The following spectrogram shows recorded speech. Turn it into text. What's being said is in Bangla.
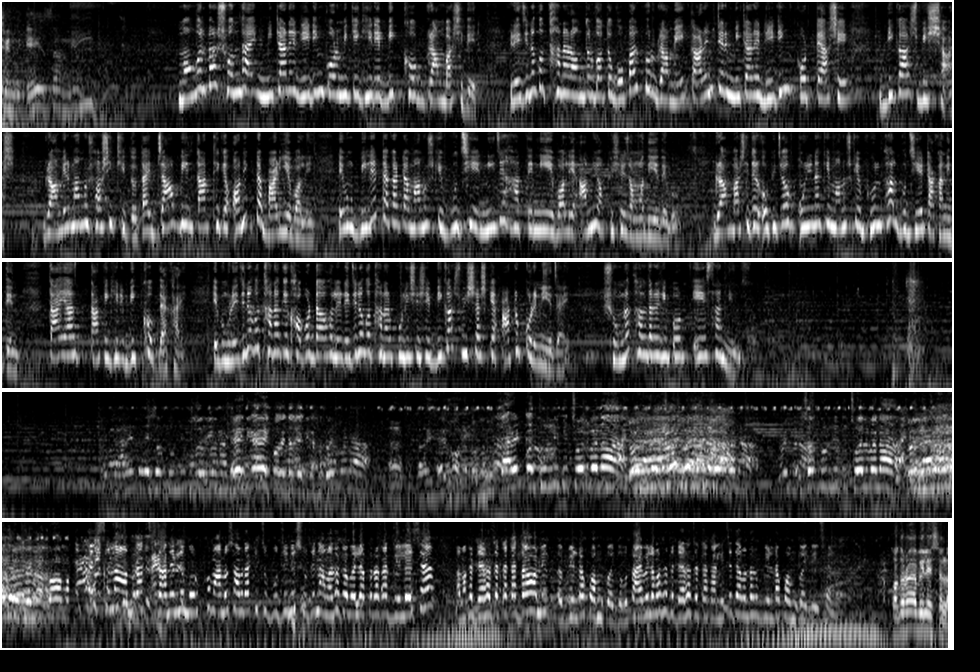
দেখছেন মঙ্গলবার সন্ধ্যায় মিটারের রিডিং কর্মীকে ঘিরে বিক্ষোভ গ্রামবাসীদের। রেজিনগর থানার অন্তর্গত গোপালপুর গ্রামে কারেন্টের মিটারে রিডিং করতে আসে বিকাশ বিশ্বাস। গ্রামের মানুষ অশিক্ষিত, তাই যা বিল তার থেকে অনেকটা বাড়িয়ে বলে এবং বিলের টাকাটা মানুষকে বুঝিয়ে নিজে হাতে নিয়ে বলে, আমি অফিসে জমা দিয়ে দেব। গ্রামবাসীদের অভিযোগ উনি নাকি মানুষকে ভুলভাল বুঝিয়ে টাকা নিতেন। তাই আজ তাকে ঘিরে বিক্ষোভ দেখায়। এবং রেজিনগর থানাকে খবর দেওয়া হলে রেজিনগর থানার পুলিশ এসে বিকাশ বিশ্বাসকে আটক করে নিয়ে যায়। সোমনাথ হালদারের রিপোর্ট এএসআর নিউজ। কারেন্টের দুর্নীতি না। দুর্নীতি চলবে না। এসেছিল আমরা জানি না মূর্খ মানুষ আমরা কিছু বুঝিনি সুঝিনি। আমাদেরকে বলে এত টাকার বিল এসে আমাকে দেড় হাজার টাকা দাও আমি বিলটা কম করে দেবো। তাই বলে আমার সাথে দেড় হাজার টাকা লিখে দিয়ে আমাদেরকে বিলটা কম করে দিয়েছিল। কত টাকা বিল এসেছিল?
